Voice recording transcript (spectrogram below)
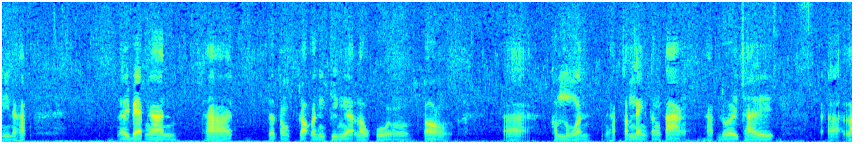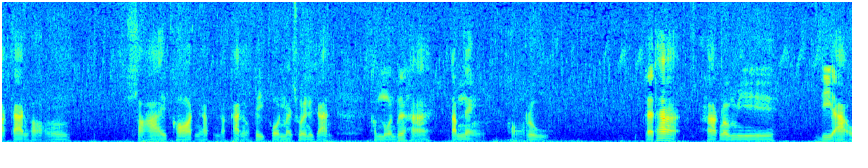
นี้นะครับ ในแบบงานถ้าจะต้องเจาะกันจริง ๆ เนี่ย เราคงต้องอคำนวณนะครับตำแหน่งต่างๆครับ โดยใช้ หลักการของสายคอร์สนะครับ หลักการของตรีโกณมาช่วยในการคำนวณเพื่อหาตำแหน่งของรู แต่ถ้าหากเรามี DRO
